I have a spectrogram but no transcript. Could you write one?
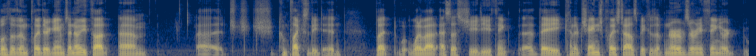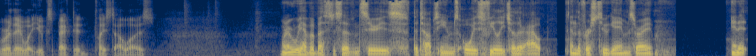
both of them play their games? I know you thought um, uh, complexity did, but what about SSG? Do you think uh, they kind of changed playstyles because of nerves or anything, or were they what you expected playstyle wise? Whenever we have a best of seven series, the top teams always feel each other out in the first two games, right? And it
